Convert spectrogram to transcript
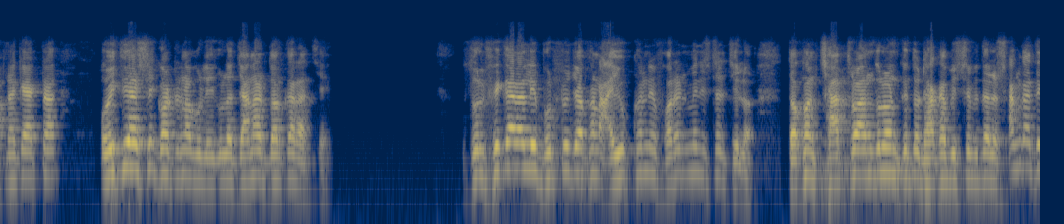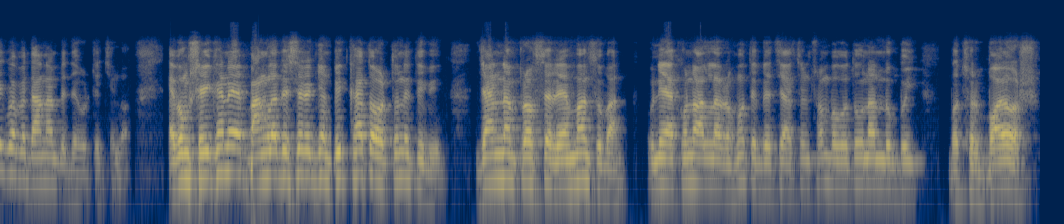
আপনাকে একটা ঐতিহাসিক ঘটনা বলি এগুলো জানার দরকার আছে। জুলফিকার আলী ভুট্টো যখন আইয়ুব খানের ফরেন মিনিস্টার ছিল, তখন ছাত্র আন্দোলন কিন্তু ঢাকা বিশ্ববিদ্যালয়ে সাংঘাতিকভাবে দানা বেঁধে উঠেছিল। এবং সেইখানে বাংলাদেশের একজন বিখ্যাত অর্থনীতিবিদ, যার নাম প্রফেসর রেহমান সুবান, উনি এখনও আল্লাহ রহমতে বেঁচে আছেন। সম্ভবত উনানব্বই বছর বয়স।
